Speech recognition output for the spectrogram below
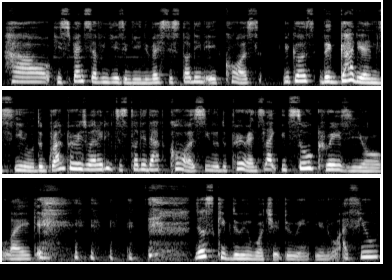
how he spent seven years in the university studying a course because the guardians, you know, the grandparents wanted him to study that course, you know, the parents. Like, it's so crazy, y'all. Like, just keep doing what you're doing, you know. I feel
